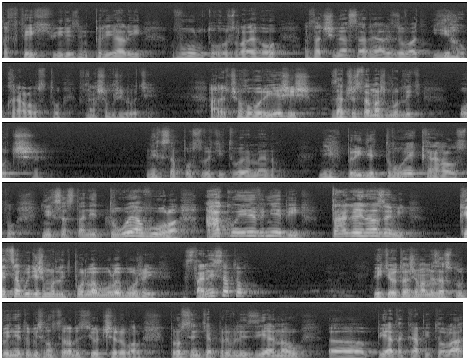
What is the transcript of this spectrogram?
tak v tej chvíli sme prijali vôľu toho zlého a začína sa realizovať jeho kráľovstvo v našom živote. Ale čo hovorí Ježiš? Za čo sa máš modliť? Oče, nech sa posvetí tvoje meno. Nech príde tvoje kráľovstvo. Nech sa stane tvoja vôľa. Ako je v nebi, tak aj na zemi keď sa budeš modliť podľa vôle Božej. Stane sa to? Viete o tom, že máme zaslúbenie, to by som chcel, aby si odčeroval. Prosím ťa, prvý z Janov, uh, e, 5. kapitola,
